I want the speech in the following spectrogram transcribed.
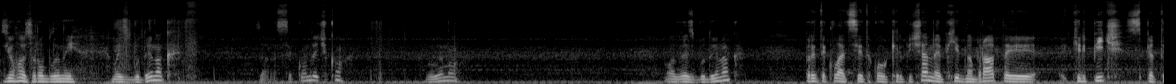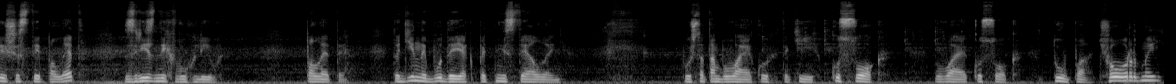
З його зроблений весь будинок. Зараз, секундочку, хвилину. От весь будинок. При текладці такого кирпича необхідно брати кирпіч з 5-6 палет з різних вуглів палети. Тоді не буде як пятністий олень. Тому що там буває такий кусок, буває кусок тупо чорний,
